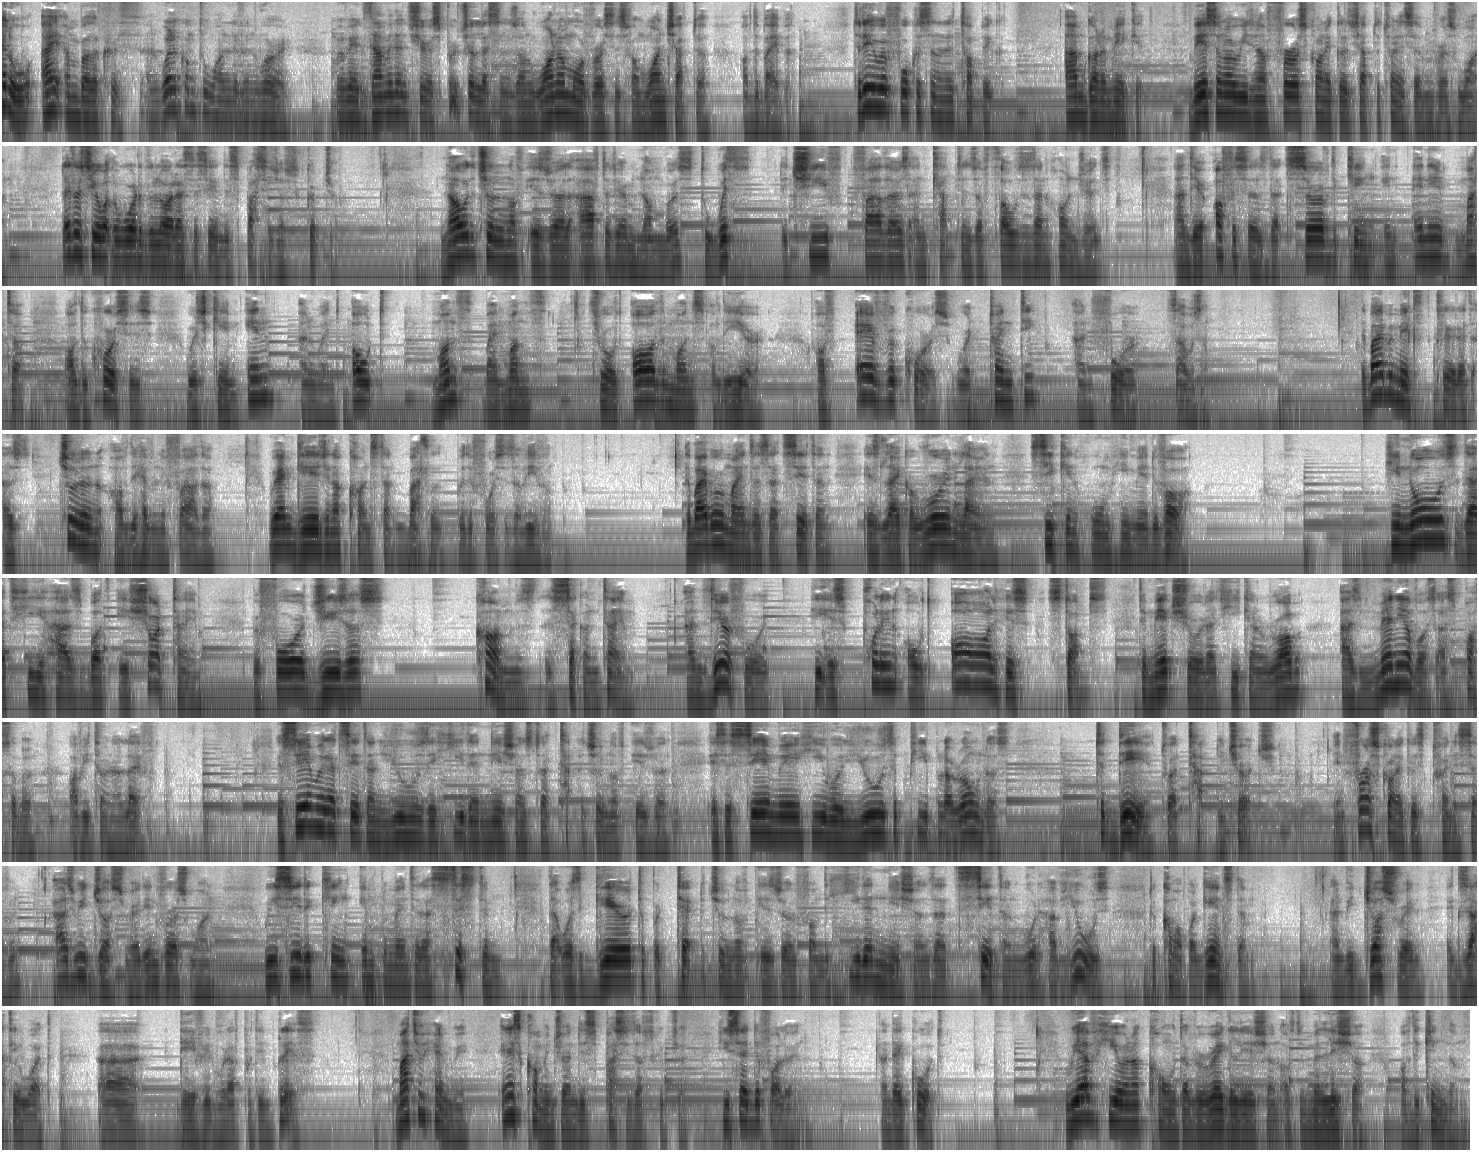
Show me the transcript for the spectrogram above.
Hello, I am Brother Chris, and welcome to One Living Word, where we examine and share spiritual lessons on one or more verses from one chapter of the Bible. Today we're focusing on the topic, I'm Gonna Make It, based on our reading of 1 Chronicles chapter 27, verse 1. Let us hear what the word of the Lord has to say in this passage of Scripture. Now the children of Israel, after their numbers, to with the chief fathers and captains of thousands and hundreds, and their officers that served the king in any matter of the courses which came in and went out month by month throughout all the months of the year. Of every course were twenty and four thousand. The Bible makes it clear that as children of the Heavenly Father, we are engaged in a constant battle with the forces of evil. The Bible reminds us that Satan is like a roaring lion seeking whom he may devour. He knows that he has but a short time before Jesus comes the second time, and therefore he is pulling out all his stops to make sure that he can rob as many of us as possible of eternal life. The same way that Satan used the heathen nations to attack the children of Israel is the same way he will use the people around us today to attack the church. In 1 Chronicles 27, as we just read in verse 1, we see the king implemented a system that was geared to protect the children of Israel from the heathen nations that Satan would have used to come up against them. And we just read exactly what uh, David would have put in place. Matthew Henry, in his commentary on this passage of scripture, he said the following, and I quote we have here an account of the regulation of the militia of the kingdom.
